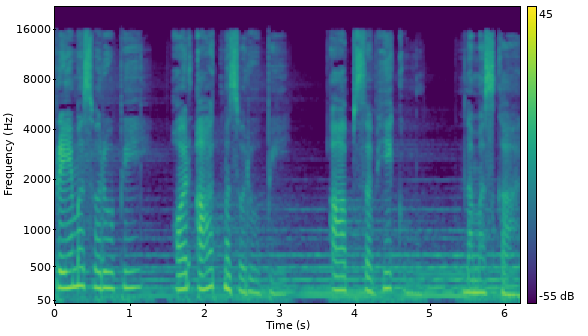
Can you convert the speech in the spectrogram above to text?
प्रेम स्वरूपी और आत्म स्वरूपी आप सभी को नमस्कार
